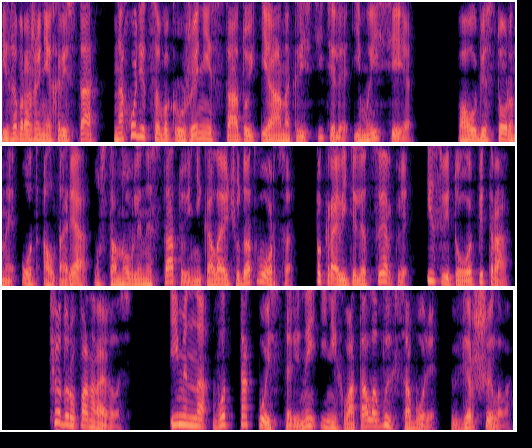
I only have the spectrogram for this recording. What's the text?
Изображение Христа находится в окружении статуй Иоанна Крестителя и Моисея. По обе стороны от алтаря установлены статуи Николая Чудотворца, покровителя церкви и святого Петра. Федору понравилось. Именно вот такой старины и не хватало в их соборе, в Вершилово.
